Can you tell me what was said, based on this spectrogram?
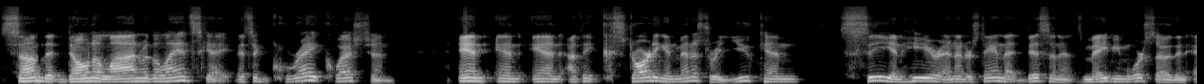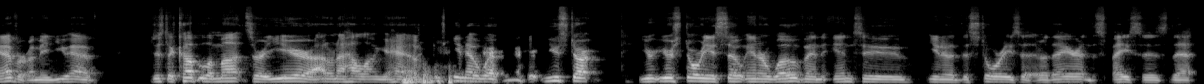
some that don't align with the landscape. It's a great question. And and and i think starting in ministry you can see and hear and understand that dissonance maybe more so than ever. I mean you have just a couple of months or a year i don't know how long you have you know where you start your your story is so interwoven into you know the stories that are there and the spaces that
